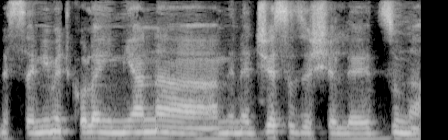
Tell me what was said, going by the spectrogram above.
מסיימים את כל העניין המנג'ס הזה של אה, תזונה.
